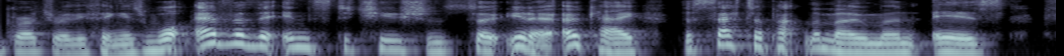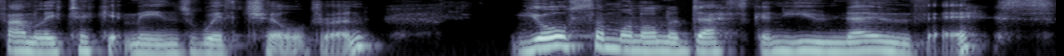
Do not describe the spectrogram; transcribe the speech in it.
grudgeworthy thing is whatever the institution so you know okay the setup at the moment is family ticket means with children you're someone on a desk and you know this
